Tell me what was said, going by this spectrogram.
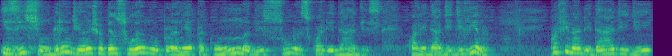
existe um grande anjo abençoando o planeta com uma de suas qualidades, qualidade divina, com a finalidade de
